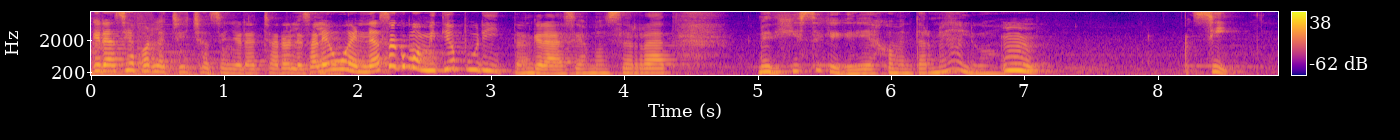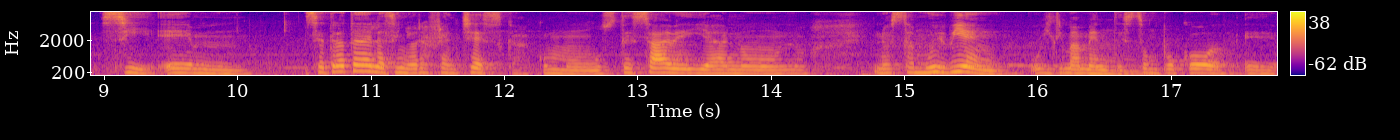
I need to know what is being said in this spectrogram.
Gracias por la chicha, señora Charo. Le sale buenazo como mi tía Purita. Gracias, Montserrat. Me dijiste que querías comentarme algo. Mm. Sí, sí. em, se trata de la señora Francesca. Como usted sabe, no, no, no está muy bien últimamente. Está un poco... eh,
